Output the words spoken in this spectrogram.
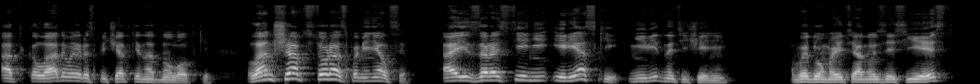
откладывая распечатки на дно лодки. Ландшафт сто раз поменялся, а из-за растений и ряски не видно течений. Вы думаете, оно здесь есть?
